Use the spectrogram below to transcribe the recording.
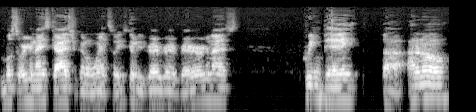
most organized guys are going to win, so he's going to be very, very, very organized. Green Bay, uh, I don't know.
